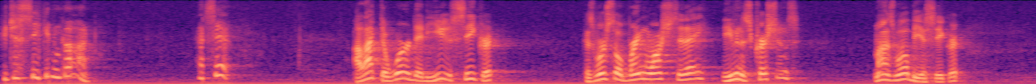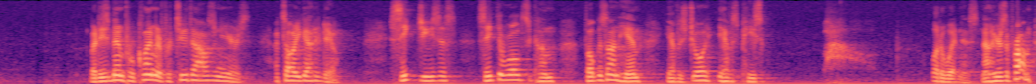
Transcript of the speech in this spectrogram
you just seek it in God. That's it. I like the word that he used, secret, because we're so brainwashed today, even as Christians. Might as well be a secret. But he's been proclaiming for 2,000 years. That's all you got to do. Seek Jesus, seek the world to come, focus on him. You have his joy, you have his peace. Wow. What a witness. Now, here's the problem.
